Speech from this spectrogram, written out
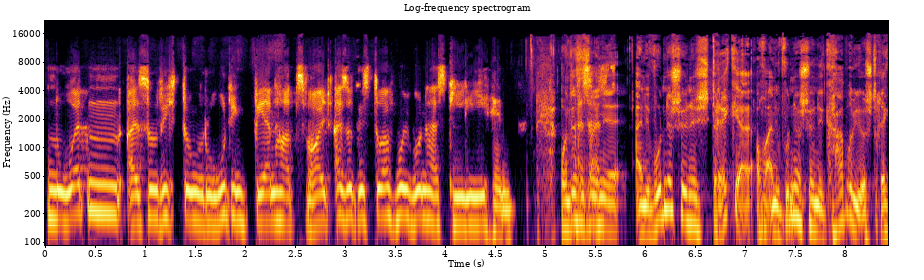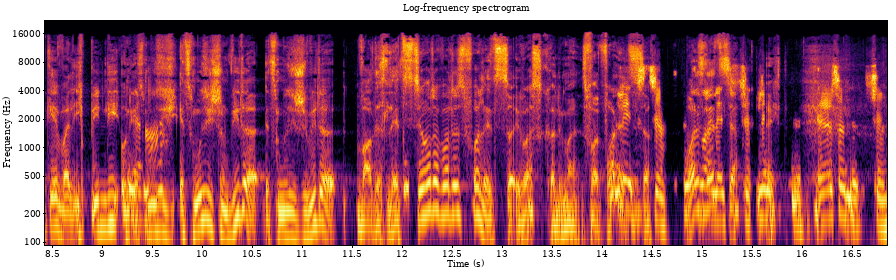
Norden, also Richtung Roding, Bernhardswald. Also das Dorf, wo ich wohne, heißt Lehen. Und das Also ist eine, eine wunderschöne Strecke, auch eine wunderschöne Cabrio-Strecke, weil ich bin die, und jetzt Ja. muss ich, jetzt muss ich schon wieder, jetzt muss ich schon wieder, war das letzte Jahr oder war das vorletzte Jahr? Ich weiß gar nicht mehr. Das war vorletztes Jahr. Jahr. War das letztes Jahr? Jahr. Ja, so letztes Jahr.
